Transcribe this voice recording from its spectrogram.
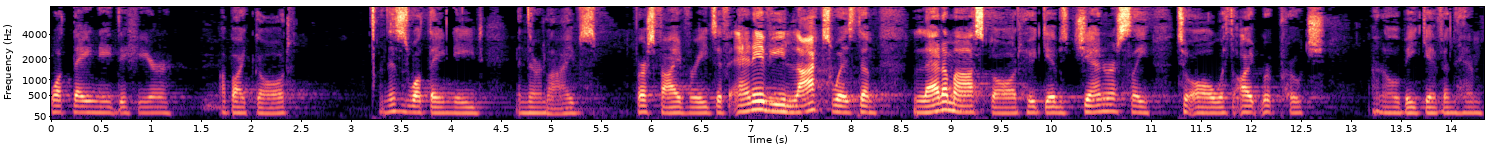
what they need to hear about God. And this is what they need in their lives. Verse 5 reads, If any of you lacks wisdom, let him ask God, who gives generously to all without reproach, and it will be given him.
